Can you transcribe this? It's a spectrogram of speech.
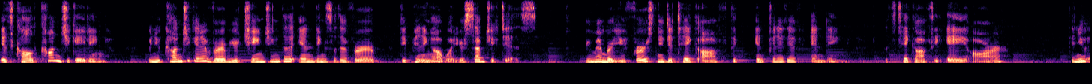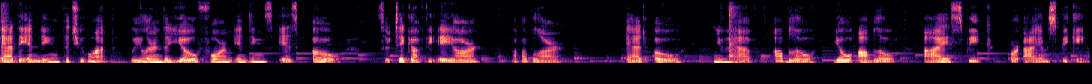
It's called conjugating. When you conjugate a verb, you're changing the endings of the verb depending on what your subject is. Remember, you first need to take off the infinitive ending. Let's take off the AR. Then you add the ending that you want. We learned the yo form endings is O. So take off the AR of hablar, add O, you have hablo, yo hablo, I speak, or I am speaking.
